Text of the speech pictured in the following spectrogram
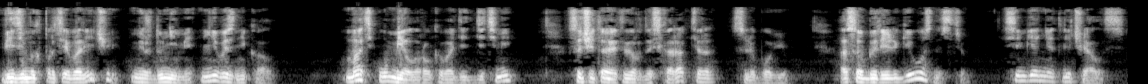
Видимых противоречий между ними не возникало. Мать умела руководить детьми, сочетая твердость характера с любовью. Особой религиозностью семья не отличалась.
